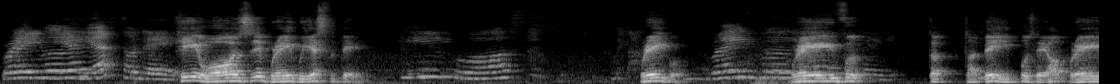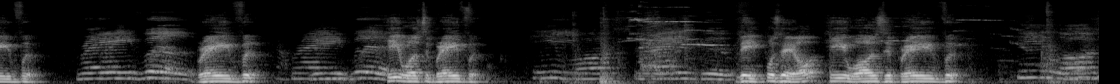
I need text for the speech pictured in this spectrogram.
Brave yesterday. he was brave yesterday. He was brave. brave. brave. 자, 자, 내 입 보세요. brave. Brave. brave. Brave. he was brave. He was Brave. 내 입 보세요. he was brave. He was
